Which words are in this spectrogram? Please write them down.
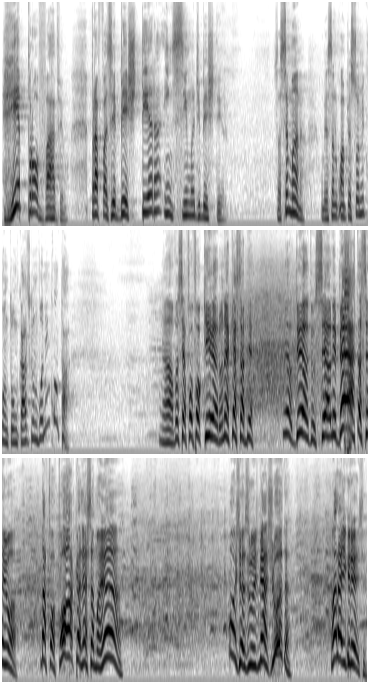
Reprovável para fazer besteira em cima de besteira. Essa semana, conversando com uma pessoa, me contou um caso que eu não vou nem contar. Não, você é fofoqueiro, né? Quer saber? Meu Deus do céu, liberta, Senhor, da fofoca nessa manhã. Ô oh, Jesus, me ajuda. Olha aí, igreja.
